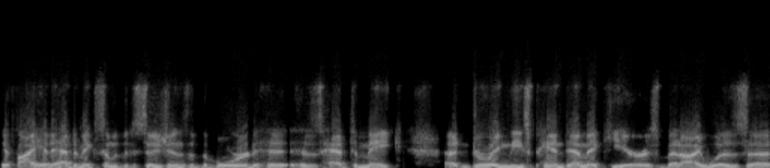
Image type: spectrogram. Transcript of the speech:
if I had had to make some of the decisions that the board ha- has had to make uh, during these pandemic years. But I was, uh,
